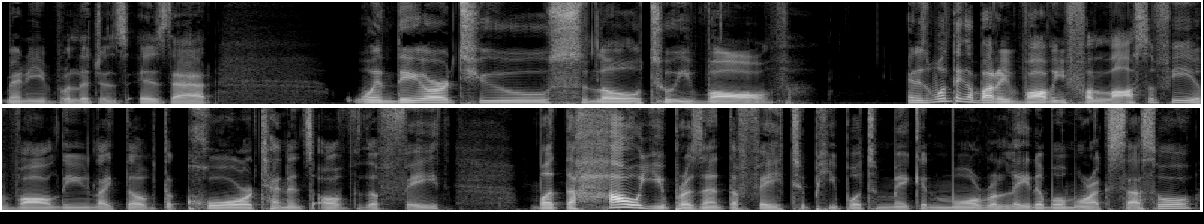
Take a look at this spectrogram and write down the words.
many religions is that when they are too slow to evolve. And it's one thing about evolving philosophy, evolving like the the core tenets of the faith, but the how you present the faith to people to make it more relatable, more accessible,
